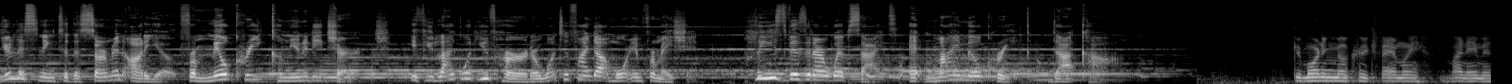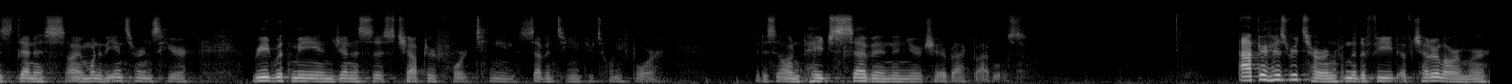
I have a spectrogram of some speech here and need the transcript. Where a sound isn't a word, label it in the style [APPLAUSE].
You're listening to the sermon audio from Mill Creek Community Church. If you like what you've heard or want to find out more information, please visit our website at mymillcreek.com. Good morning, Mill Creek family. My name is Dennis. I am one of the interns here. Read with me in Genesis chapter 14, 17 through 24. It is on page 7 in your chairback Bibles. After his return from the defeat of Chedorlaomer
